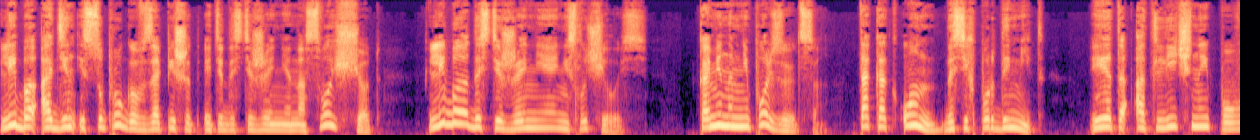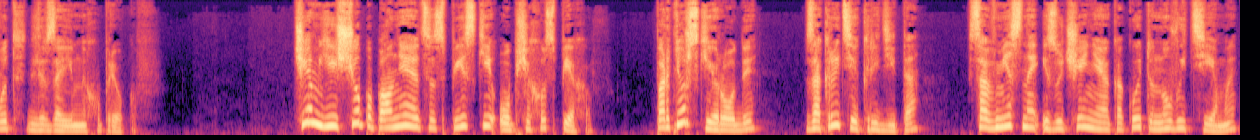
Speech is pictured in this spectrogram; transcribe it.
Либо один из супругов запишет эти достижения на свой счет — либо достижение не случилось. Камином не пользуются, так как он до сих пор дымит, и это отличный повод для взаимных упреков. Чем еще пополняются списки общих успехов? Партнерские роды, закрытие кредита, совместное изучение какой-то новой темы,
